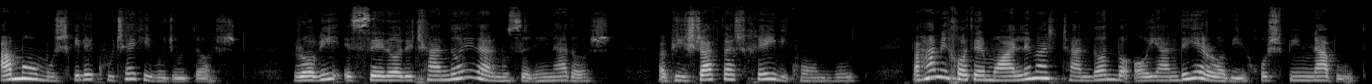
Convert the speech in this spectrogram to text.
اما مشکل کوچکی وجود داشت. رابی استعداد چندانی در موسیقی نداشت و پیشرفتش خیلی کند بود. و همین خاطر معلمش چندان به آینده رابی خوشبین نبود.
